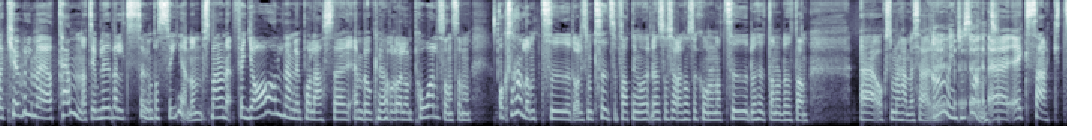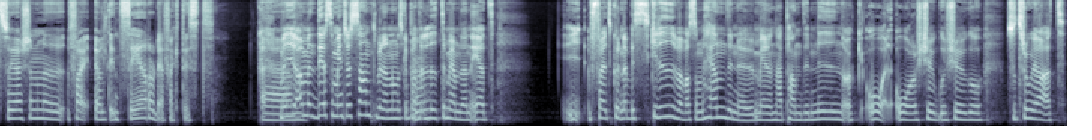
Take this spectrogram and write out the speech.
Vad kul med Tenet. Jag blir väldigt sugen på scenen. Spännande. För jag håller nämligen på att läsa en bok nu av Roland Paulsson som också handlar om tid och liksom tidsuppfattning och den sociala konstruktionen av tid och hitan och ditan. Eh, också med det här med så här, oh, intressant. Eh, exakt, så jag känner mig väldigt intresserad av det faktiskt. Men, ja, men Det som är intressant med den, om man ska prata mm. lite mer om den, är att för att kunna beskriva vad som händer nu med den här pandemin och år, år 2020 så tror jag att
